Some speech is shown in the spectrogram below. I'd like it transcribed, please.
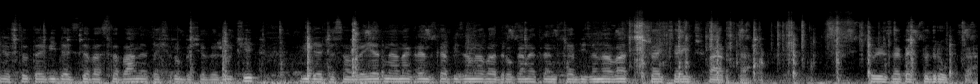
Jest tutaj widać zdewastowane, te śruby się wyrzuci. Widać, że są jedna nakrętka bizonowa, druga nakrętka bizonowa, trzecia i czwarta. Tu jest jakaś podróbka,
